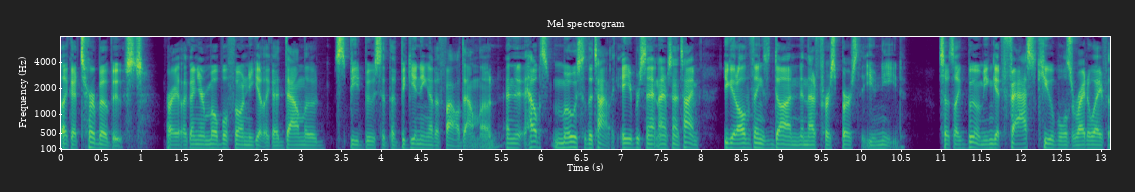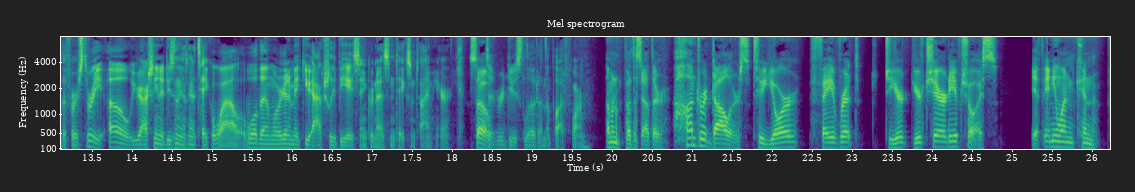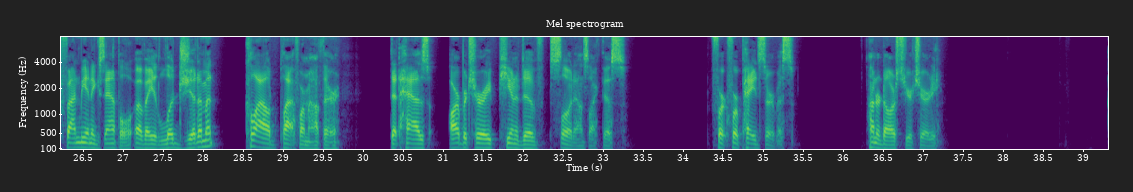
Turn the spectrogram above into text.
like a turbo boost, right? Like on your mobile phone, you get like a download speed boost at the beginning of the file download, and it helps most of the time, like eighty percent, ninety percent of the time. you get all the things done in that first burst that you need. So it's like, boom, you can get fast queuables right away for the first three. Oh, you're actually going to do something that's going to take a while. Well, then we're going to make you actually be asynchronous and take some time here So to reduce load on the platform. I'm going to put this out there: hundred dollars to your favorite, to your your charity of choice. If anyone can find me an example of a legitimate cloud platform out there that has arbitrary punitive slowdowns like this for for paid service, hundred dollars to your charity.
